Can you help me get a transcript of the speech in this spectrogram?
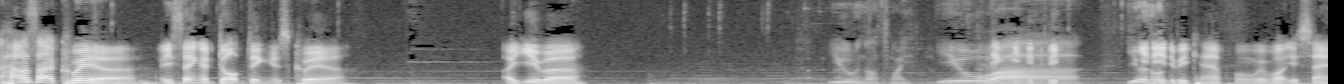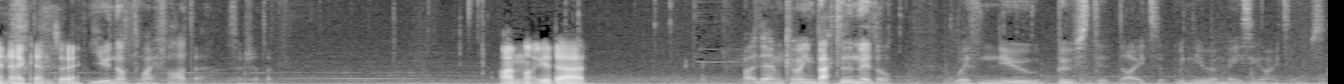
How's that queer? Are you saying adopting is queer? Are you uh? You are not my. You think you are. need to be- not, need to be careful with what you're saying there, Kenzo. You're not my father. So shut up. I'm not your dad. Right then, I'm coming back to the middle with new boosted items, with new amazing items.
